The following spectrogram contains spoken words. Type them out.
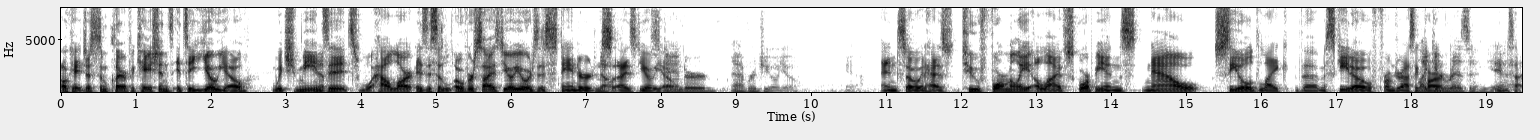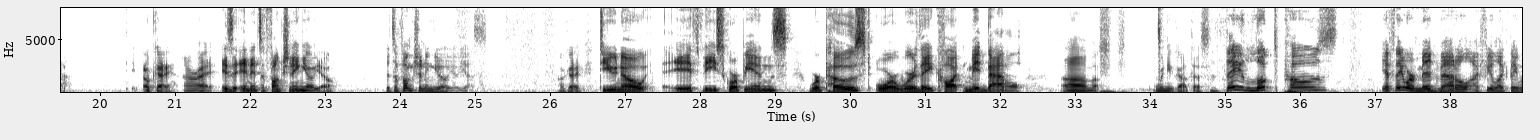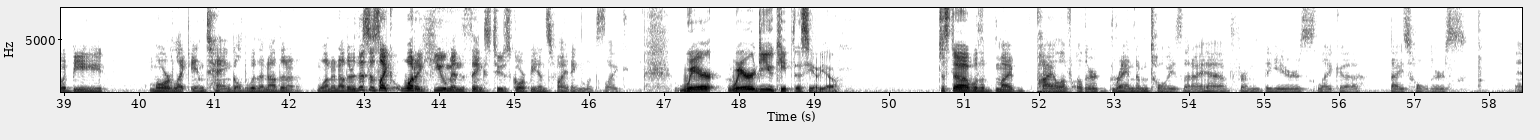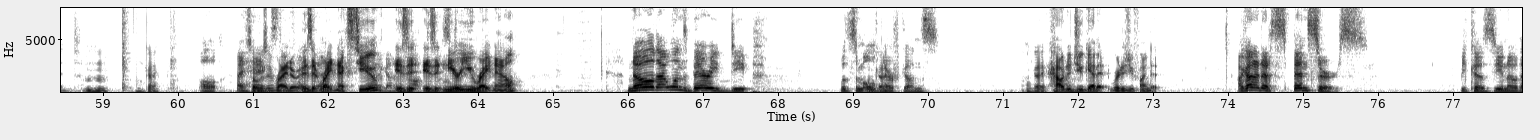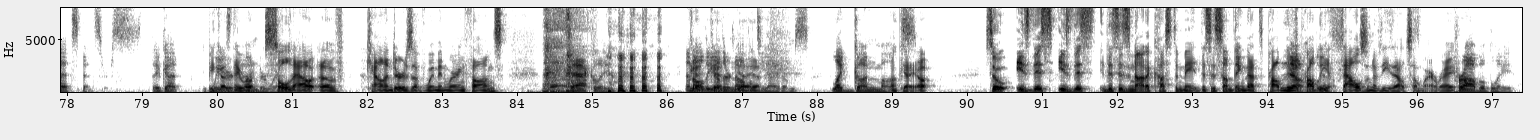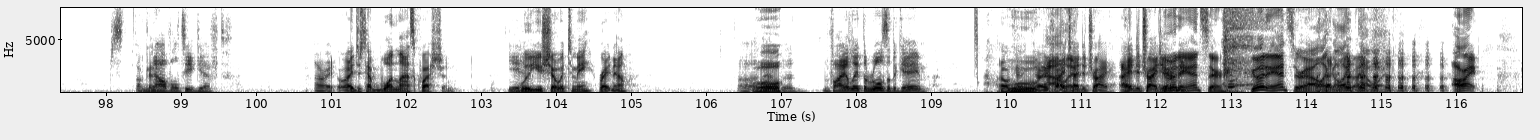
Okay, just some clarifications. It's a yo-yo, which means Yep. it's how large is this an oversized yo-yo or is this standard No, sized yo-yo? Standard average yo-yo. Yeah. and so it has two formerly alive scorpions now sealed like the mosquito from Jurassic Like Park in resin. Yeah. inside. Okay, all right. Is it and it's a functioning yo-yo? It's a functioning yo-yo. Yes. Okay. Do you know if the scorpions were posed or were they caught mid-battle um, when you got this? They looked posed. If they were Mm-hmm. mid battle, I feel like they would be more like entangled with another one another. This is like what a human thinks two scorpions fighting looks like. Where where do you keep this yo-yo? Just uh, with my pile of other random toys that I have from the years, like uh, dice holders, and Mhm. Okay. all. I Mm-hmm. So is it right? like is it right next to you? Is it is it near you right now? No, that one's buried deep with some old Okay. Nerf guns. Okay. How did you get it? Where did you find it? I got it at Spencer's because you know that Spencer's. They've got Because weird they were underwear. sold out of calendars of women wearing thongs. exactly, and all the good. other Yeah, yeah. novelty items like gun mugs. Okay. Oh. So is this is this this is not a custom made? This is something that's probably there's probably no. a thousand of these out somewhere, right? probably just Okay. novelty gift. All right. Oh, I just have one last question. Yeah, Will you show it to me right now? Oh, Uh, violate the rules of the game. Okay. Ooh. I tried to try. I had to try, Jeremy. good answer. Good answer, Alec. I like that one. All right.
